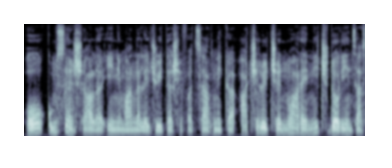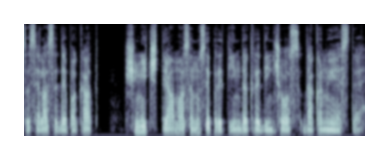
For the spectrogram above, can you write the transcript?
O, cum se înșală inima nelegiuită și fățarnică a celui ce nu are nici dorința să se lase de păcat și nici teama să nu se pretindă credincios dacă nu este.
